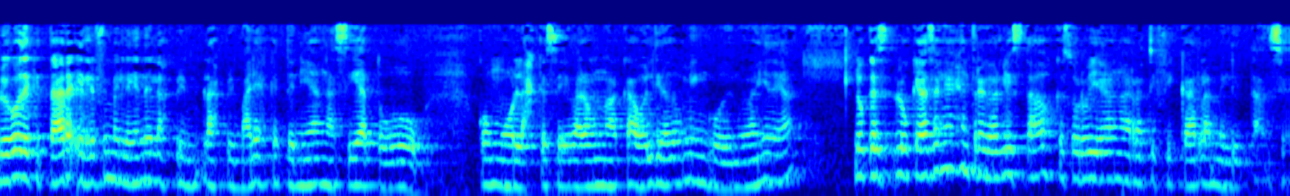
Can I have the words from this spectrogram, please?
luego de quitar el FMLN las, las primarias que tenían así a todo como las que se llevaron a cabo el día domingo de Nuevas Ideas, lo que, lo que hacen es entregar listados que solo llegan a ratificar la militancia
